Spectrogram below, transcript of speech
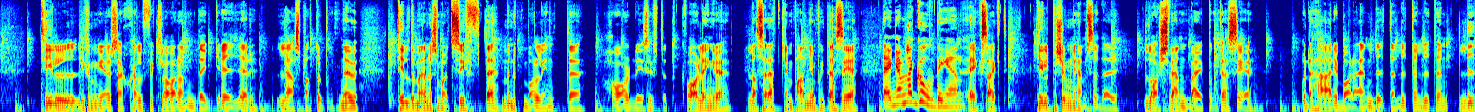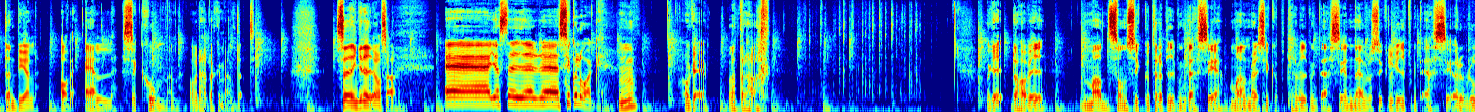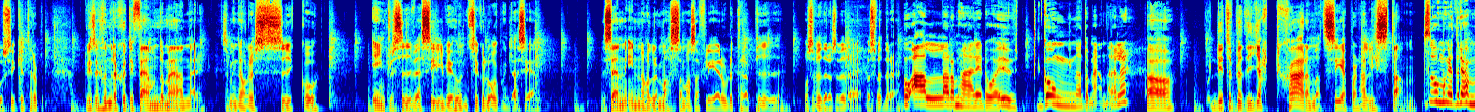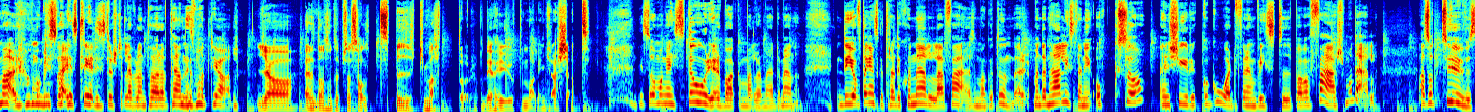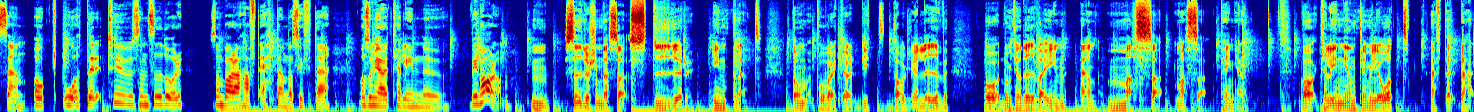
till liksom mer så självförklarande grejer, läsplattor.nu, till domäner som har ett syfte men uppenbarligen inte har det syftet kvar längre, lasarettkampanjen.se, Den gamla godingen. Exakt. Till personliga hemsidor, larssvenberg.se. Och det här är bara en liten, liten, liten, liten del av L-sektionen av det här dokumentet. Säg en grej Åsa. Eh, jag säger eh, psykolog. Mm. Okej, vänta då. Okej, då har vi madssonpsykoterapi.se, malmbergpsykoterapi.se, neuropsykologi.se, örebropsykoterapi. Det finns 175 domäner som innehåller psyko, inklusive silviahundpsykolog.se. Sen innehåller massa, massa fler ordet terapi och så vidare och så vidare. Och så vidare. Och alla de här är då utgångna domäner, eller? Ja, det är typ lite hjärtskärande att se på den här listan. Så många drömmar om att bli Sveriges tredje största leverantör av tennismaterial. Ja, det någon som typ har sålt spikmattor? Och det har ju uppenbarligen kraschat. Det är så många historier bakom alla de här domänen. Det är ofta ganska traditionella affärer som har gått under. Men den här listan är också en kyrkogård för en viss typ av affärsmodell. Alltså tusen och åter tusen sidor som bara haft ett enda syfte och som gör att Kalin nu vill ha dem. Mm. Sidor som dessa styr internet. De påverkar ditt dagliga liv och de kan driva in en massa, massa pengar. Vad Kalin egentligen ville åt efter det här.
